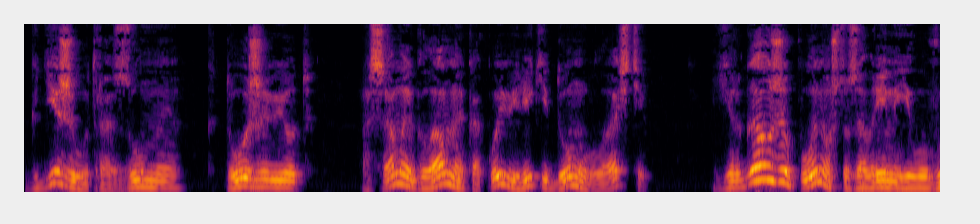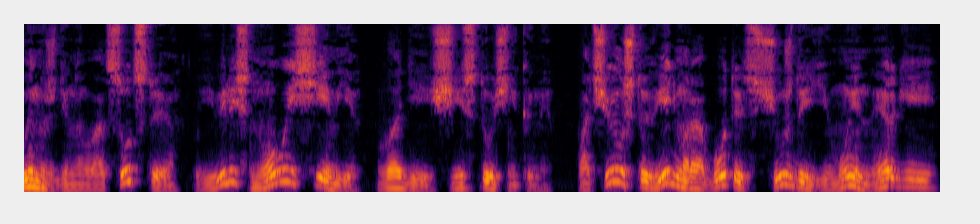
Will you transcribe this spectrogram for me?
Где живут разумные, кто живет, а самое главное, какой великий дом у власти. Ерга уже понял, что за время его вынужденного отсутствия появились новые семьи, владеющие источниками. Почуял, что ведьма работает с чуждой ему энергией.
